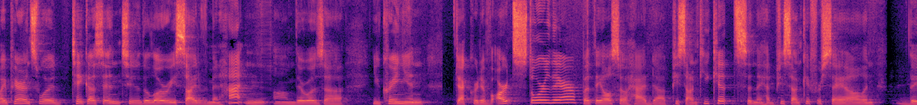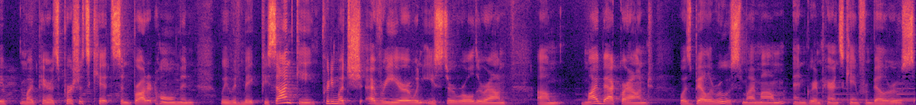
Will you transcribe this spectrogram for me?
my parents would take us into the Lower East Side of Manhattan. Um, there was a Ukrainian decorative art store there, but they also had uh, Pysanky kits, and they had Pysanky for sale, and they, my parents purchased kits and brought it home, and we would make Pysanky pretty much every year when Easter rolled around. Um, my background was Belarus. My mom and grandparents came from Belarus,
